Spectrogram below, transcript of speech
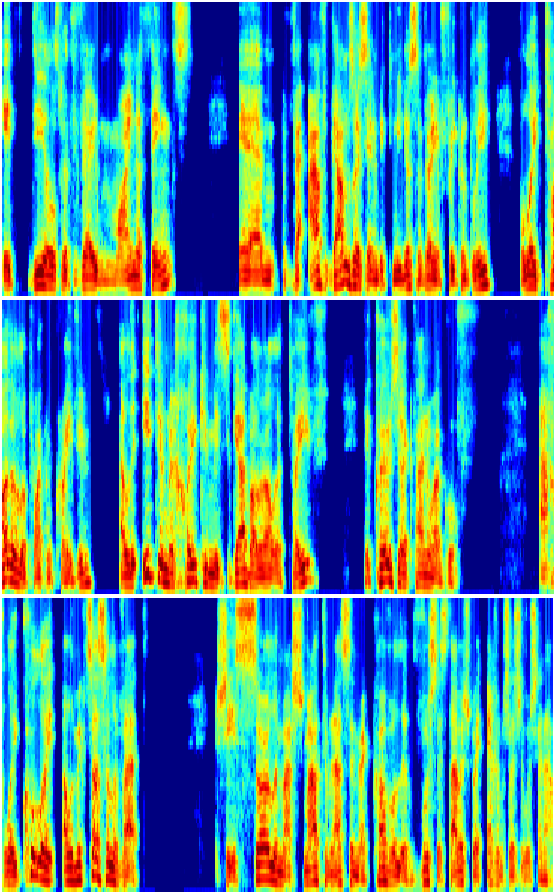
it deals with very minor things. Um, and very infrequently, אך לא כולו על מקצוע לבד. שיסור למשמעת ונעשה מרכבו לבוש לסתבש באחד בשל שבוש הנ"ל.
